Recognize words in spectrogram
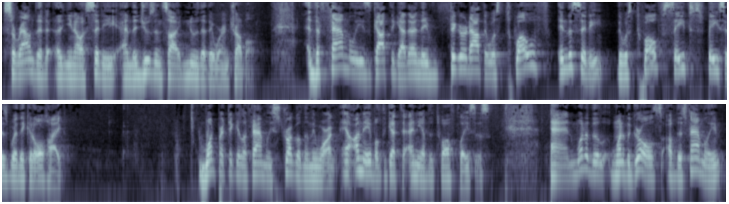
surrounded, uh, you know, a city and the Jews inside knew that they were in trouble. The families got together and they figured out there was 12 in the city, there was 12 safe spaces where they could all hide. One particular family struggled and they were un- unable to get to any of the 12 places. And one of the, one of the girls of this family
